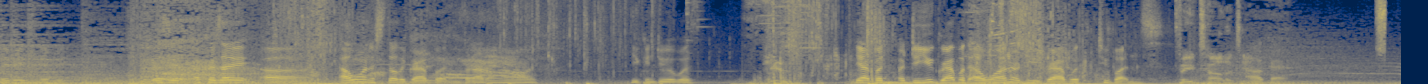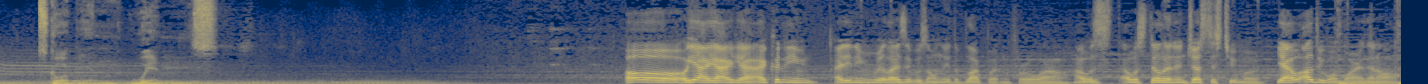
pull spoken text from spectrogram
Maybe. Maybe. Is it? Because I uh, L1 is still the grab button, but I don't know if you can do it with. Yeah, but uh, do you grab with L1 or do you grab with two buttons? Fatality. Okay. Scorpion wins. Oh, oh, yeah, yeah, yeah. I couldn't even. I didn't even realize it was only the block button for a while. I was, I was still in Injustice 2 mode. Yeah, I'll do one more and then I'll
